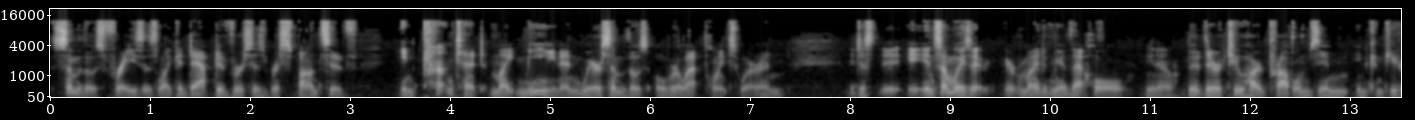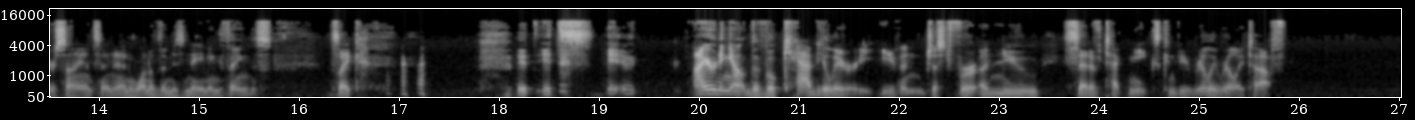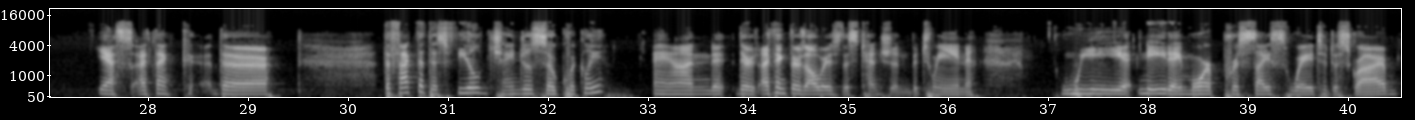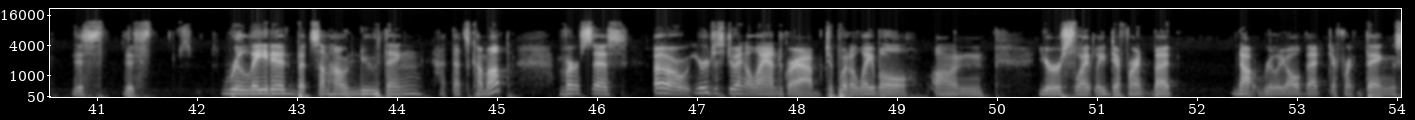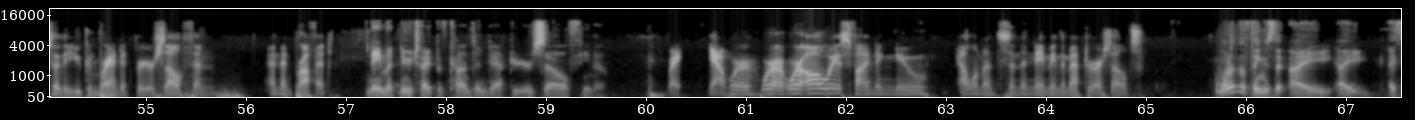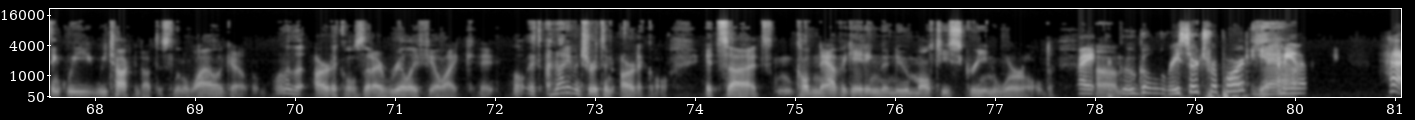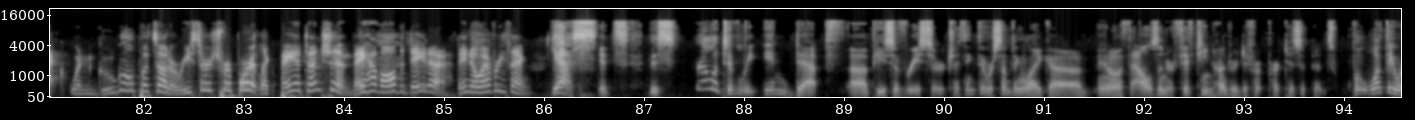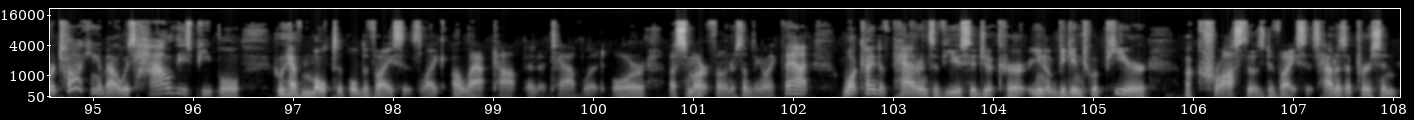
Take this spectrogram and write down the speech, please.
some of those phrases like adaptive versus responsive in content might mean and where some of those overlap points were. And it just it, in some ways it, it reminded me of that whole you know there, there are two hard problems in in computer science and, and one of them is naming things. It's like it it's it, ironing out the vocabulary even just for a new set of techniques can be really really tough. Yes, I think the the fact that this field changes so quickly and there I think there's always this tension between we need a more precise way to describe this this related but somehow new thing that's come up versus oh you're just doing a land grab to put a label on your slightly different but not really all that different thing so that you can brand it for yourself and and then profit. Name a new type of content after yourself you know. Right. Yeah we're we're we're always finding new elements and then naming them after ourselves one of the things that I, I I think we we talked about this a little while ago. One of the articles that I really feel like it, well, it's, I'm not even sure it's an article. It's uh it's called "Navigating the New Multi-Screen World." right the Um, google research report Yeah. i mean heck when google puts out a research report like pay attention they have all the data they know everything Yes, it's this relatively in-depth uh, piece of research. I think there were something like uh, you know a thousand or fifteen hundred different participants. But what they were talking about was how these people who have multiple devices, like a laptop and a tablet or a smartphone or something like that, what kind of patterns of usage occur, you know, begin to appear across those devices? How does a person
